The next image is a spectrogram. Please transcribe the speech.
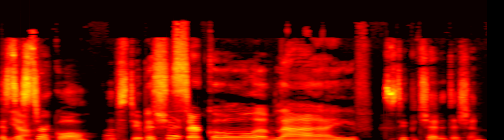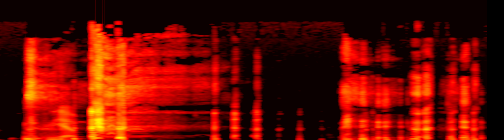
it's Yeah. a circle of stupid It's shit circle of life. stupid shit edition Yeah.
